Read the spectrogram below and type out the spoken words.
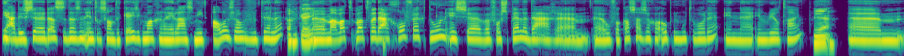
Ja, dus eh, dat, is, dat is een interessante case. Ik mag er helaas niet alles over vertellen. Oké. Maar wat, wat we daar grofweg doen, is we voorspellen daar ehm, eh, hoeveel kassa's er geopend moeten worden in, in real time. ja. Ehm,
